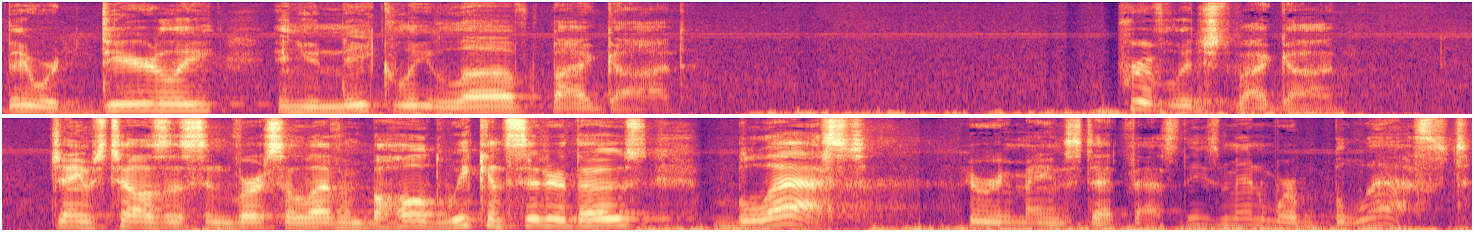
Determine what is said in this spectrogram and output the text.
They were dearly and uniquely loved by God, privileged by God. James tells us in verse 11 Behold, we consider those blessed who remain steadfast. These men were blessed.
